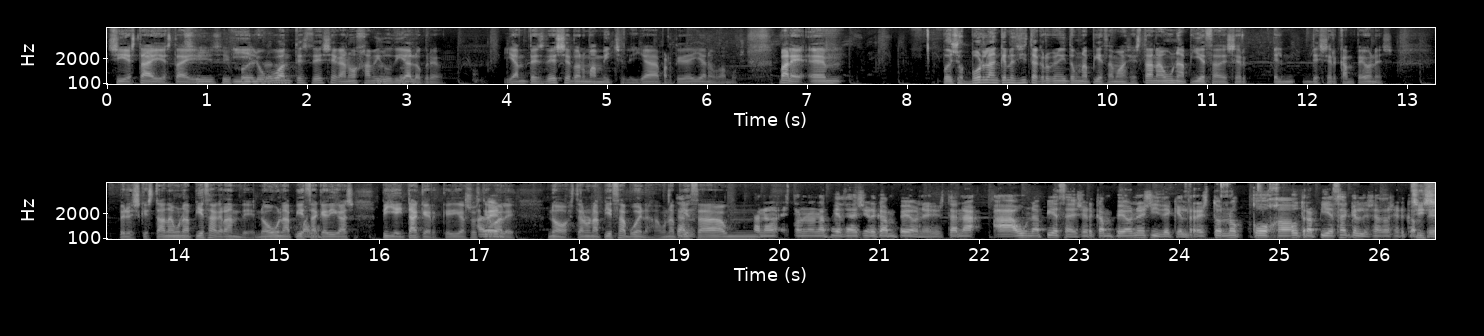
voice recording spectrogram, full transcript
Sí, está ahí, está ahí. Sí, sí, y luego verdad. antes de ese ganó fue. Diallo, creo. Y antes de ese Donovan Mitchell. Y ya a partir de ahí ya nos vamos. Vale, em, pues eso, Portland que necesita, creo que necesita una pieza más. Están a una pieza de ser, el- de ser campeones. Pero es que están a una pieza grande, no una pieza Bueno. que digas PJ Tucker, que digas, hostia, vale. No, están a una pieza buena, una Están- pieza. Un... Están a, están a una pieza de ser campeones. Están a, a una pieza de ser campeones y de que el resto no coja otra pieza que les haga ser Sí, campeones. sí,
